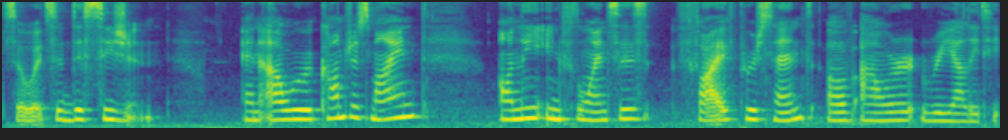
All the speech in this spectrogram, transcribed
so it's a decision. And our conscious mind only influences 5% of our reality.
